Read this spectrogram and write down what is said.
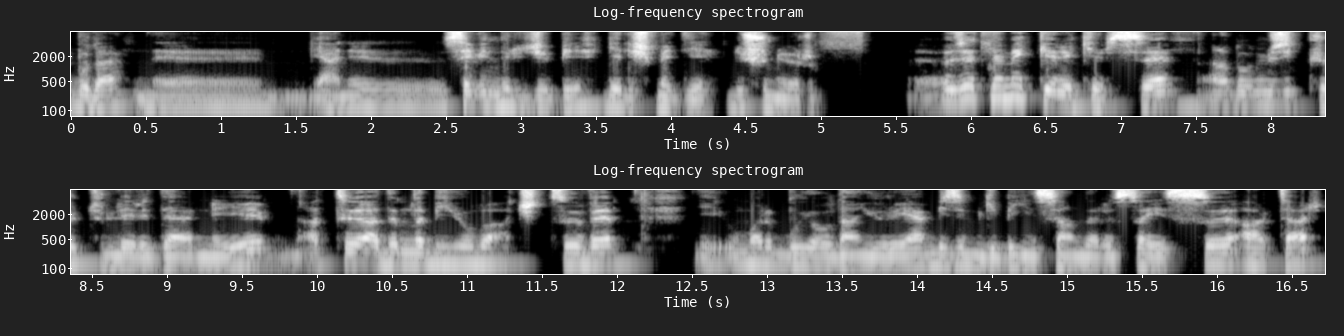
Bu da yani sevindirici bir gelişme diye düşünüyorum. Özetlemek gerekirse Anadolu Müzik Kültürleri Derneği attığı adımla bir yolu açtı ve Umarım bu yoldan yürüyen bizim gibi insanların sayısı artar.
